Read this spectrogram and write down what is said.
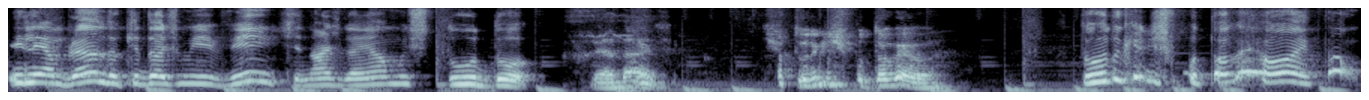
e lembrando que 2020 nós ganhamos tudo. Verdade. Tudo que disputou ganhou. Tudo que disputou ganhou. Então,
